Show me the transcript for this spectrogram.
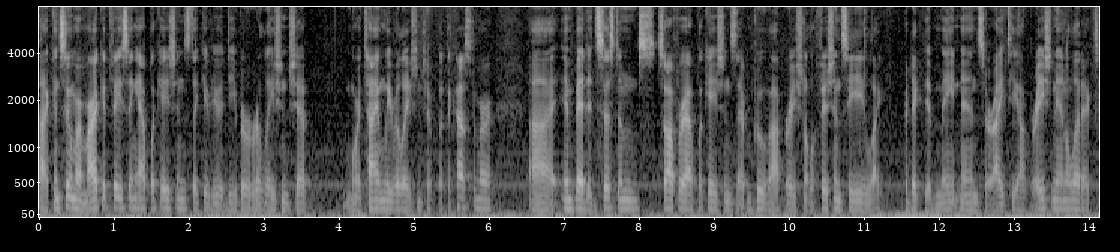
uh, consumer market-facing applications that give you a deeper relationship, more timely relationship with the customer, uh, embedded systems, software applications that improve operational efficiency, like predictive maintenance or IT operation analytics,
